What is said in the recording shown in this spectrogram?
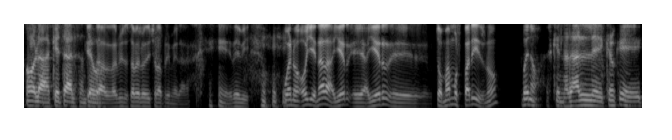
Hola, ¿qué tal, Santiago? ¿Qué tal? Has visto, esta vez lo he dicho la primera, Debbie. Bueno, oye, nada, ayer, eh, ayer eh, tomamos París, ¿no? Bueno, es que Nadal eh, creo que,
